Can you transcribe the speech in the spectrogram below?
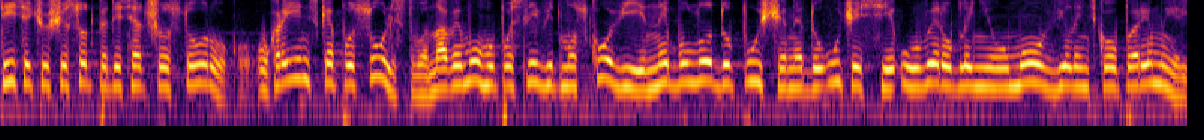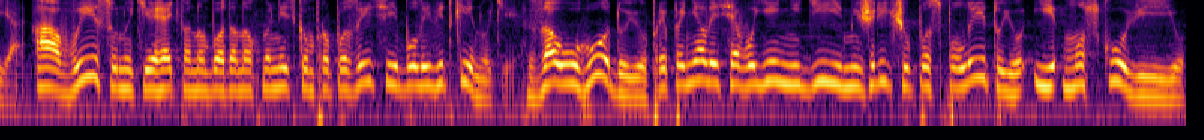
1656 року. Українське посольство на вимогу послів від Московії не було допущене до участі у виробленні умов Віленського перемир'я, а висунуті гетьманом Богданом Хмельницьким пропозиції були відкинуті. За угодою припинялися воєнні дії між Річчю Посполитою і Московією,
